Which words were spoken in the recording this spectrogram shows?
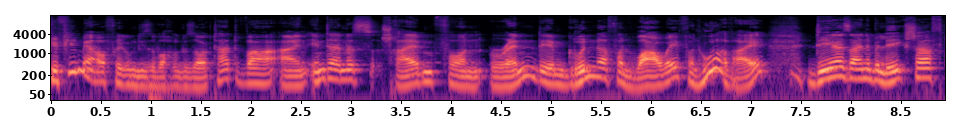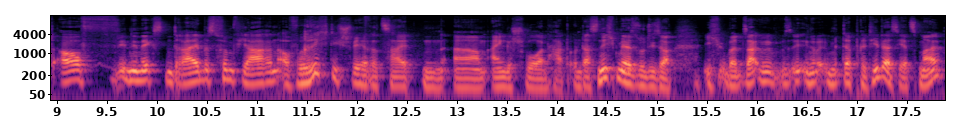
für viel mehr Aufregung diese Woche gesorgt hat, war ein internes Schreiben von Ren, dem Gründer von Huawei, von Huawei, der seine Belegschaft auf in den nächsten drei bis fünf Jahren auf richtig schwere Zeiten ähm, eingeschworen hat. Und das nicht mehr so dieser, ich interpretiere das jetzt mal,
